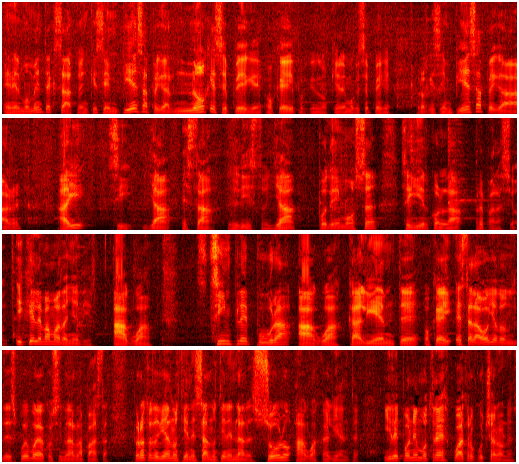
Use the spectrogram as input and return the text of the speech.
en el momento exacto en que se empieza a pegar, no que se pegue, ok, porque no queremos que se pegue, pero que se empieza a pegar, ahí sí, ya está listo, ya podemos eh, seguir con la preparación. ¿Y qué le vamos a añadir? Agua, simple, pura agua caliente. Ok, esta es la olla donde después voy a cocinar la pasta. Pero todavía no tiene sal, no tiene nada, solo agua caliente. Y le ponemos 3, 4 cucharones.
